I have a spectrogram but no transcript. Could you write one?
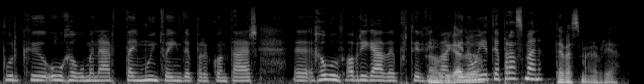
porque o Raul Manarte tem muito ainda para contar. Uh, Raul, obrigada por ter vindo Obrigado. aqui não, e até para a semana. Até para a semana, obrigado.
